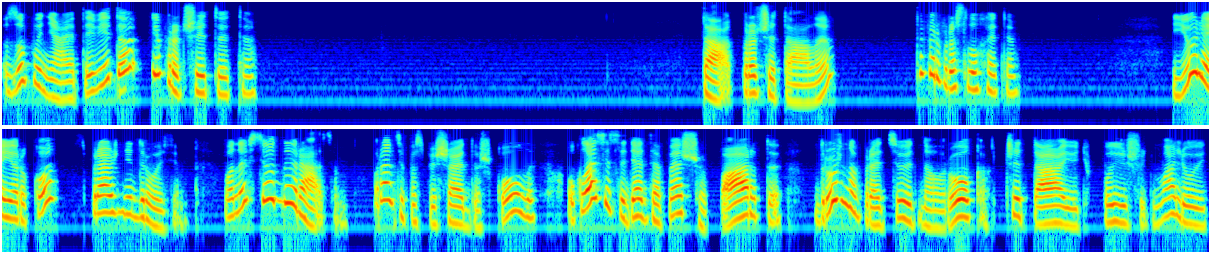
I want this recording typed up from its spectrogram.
зупиняйте відео і прочитуйте. Так, прочитали. Тепер прослухайте. Юля і Ярко справжні друзі. Вони всюди разом. Вранці поспішають до школи, у класі сидять за першою партою, дружно працюють на уроках, читають, пишуть, малюють,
